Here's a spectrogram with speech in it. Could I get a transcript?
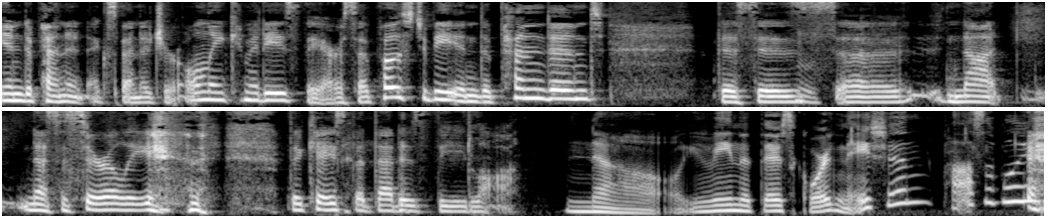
independent expenditure only committees, they are supposed to be independent. This is hmm. uh, not necessarily the case, but that is the law. No, you mean that there's coordination, possibly?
